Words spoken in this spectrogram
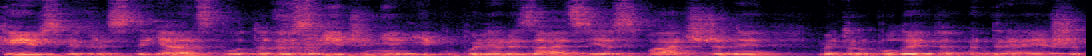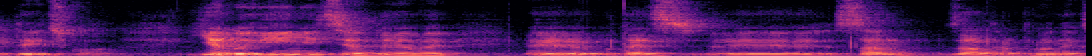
Київське християнство та дослідження і популяризація спадщини митрополита Андрея Шептицького. Є нові ініціативи. Е, Отець е, сам завтра про них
